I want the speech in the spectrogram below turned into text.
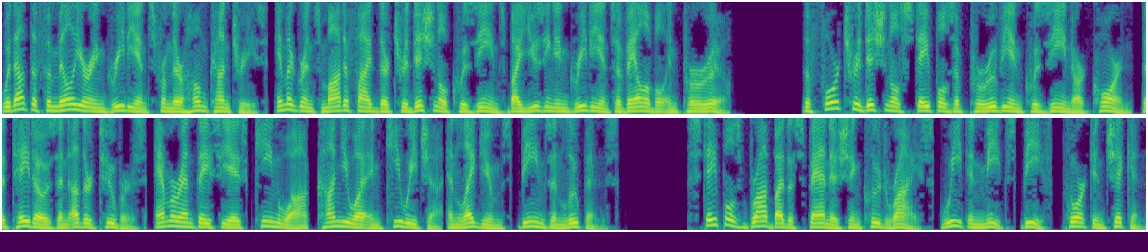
Without the familiar ingredients from their home countries, immigrants modified their traditional cuisines by using ingredients available in Peru. The four traditional staples of Peruvian cuisine are corn, potatoes and other tubers, amaranthaceae quinoa, cañua and kiwicha and legumes beans and lupins. Staples brought by the Spanish include rice, wheat and meats beef, pork and chicken.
